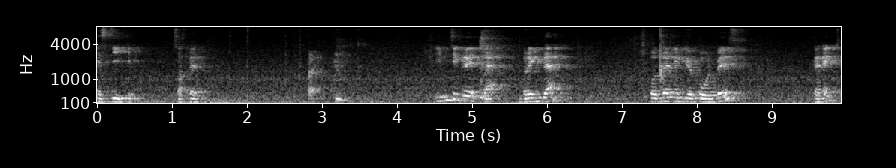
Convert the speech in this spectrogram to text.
SDK software. Right. Integrate that, bring that, put that into your code base, connect.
